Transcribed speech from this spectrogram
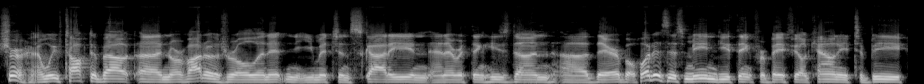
Sure. And we've talked about uh, Norvado's role in it, and you mentioned Scotty and, and everything he's done uh, there. But what does this mean, do you think, for Bayfield County to be,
